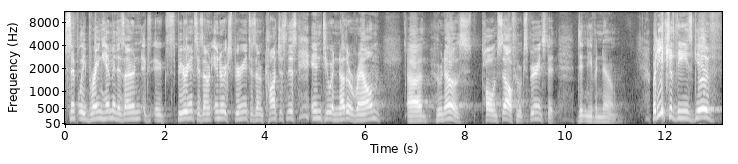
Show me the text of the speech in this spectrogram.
simply bring him in his own experience, his own inner experience, his own consciousness into another realm? Uh, who knows? Paul himself, who experienced it, didn't even know. But each of these give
